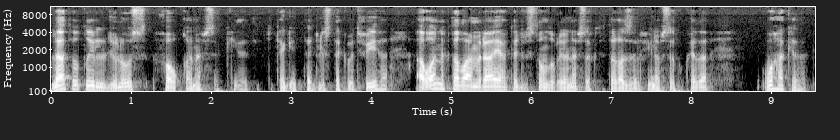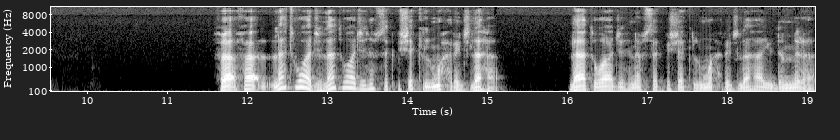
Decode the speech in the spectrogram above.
لا تطيل الجلوس فوق نفسك كذا تقعد تجلس تكبت فيها أو أنك تضع مراية وتجلس تنظر إلى نفسك تتغزل في نفسك وكذا وهكذا. فلا تواجه لا تواجه نفسك بشكل محرج لها. لا تواجه نفسك بشكل محرج لها يدمرها.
